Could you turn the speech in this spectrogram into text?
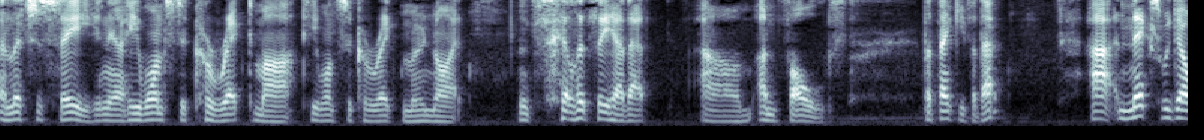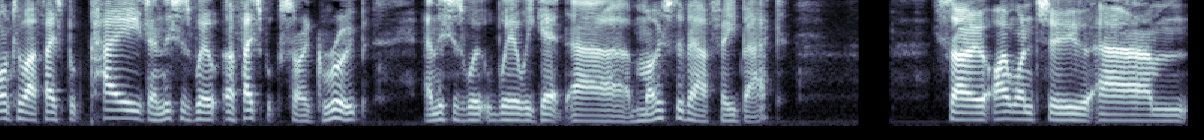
and let's just see. You know, he wants to correct Mark. He wants to correct Moon Knight. Let's let's see how that um, unfolds. But thank you for that. Uh, next, we go onto our Facebook page, and this is where a uh, Facebook sorry group, and this is where, where we get uh, most of our feedback. So I want to um,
